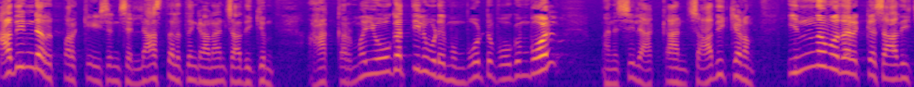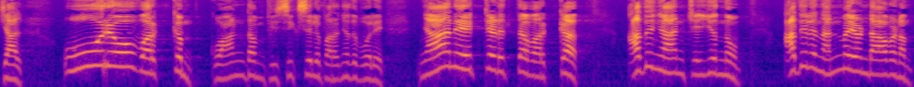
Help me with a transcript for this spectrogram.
അതിന്റെ റിപ്പർക്കേഷൻസ് എല്ലാ സ്ഥലത്തും കാണാൻ സാധിക്കും. ആ കർമ്മയോഗത്തിലൂടെ മുമ്പോട്ട് പോകുമ്പോൾ മനസ്സിലാക്കാൻ സാധിക്കണം. ഇന്നു മുതൽക്ക് സാധിച്ചാൽ ഓരോ വർക്കും ക്വാണ്ടം ഫിസിക്സിൽ പറഞ്ഞതുപോലെ ഞാൻ ഏറ്റെടുത്ത വർക്ക് അത് ഞാൻ ചെയ്യുന്നു. അതിൽ നന്മയുണ്ടാവണം.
